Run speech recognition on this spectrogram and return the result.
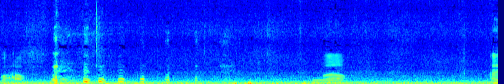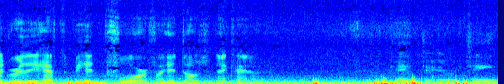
Wow. wow. I'd really have to be hitting four if I hit those that kind of. Okay, do your routine.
